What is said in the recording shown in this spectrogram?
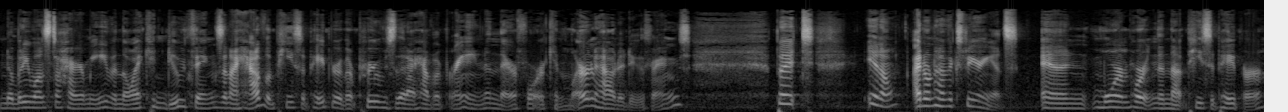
Nobody wants to hire me, even though I can do things, and I have a piece of paper that proves that I have a brain and therefore can learn how to do things. But, you know, I don't have experience. And more important than that piece of paper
